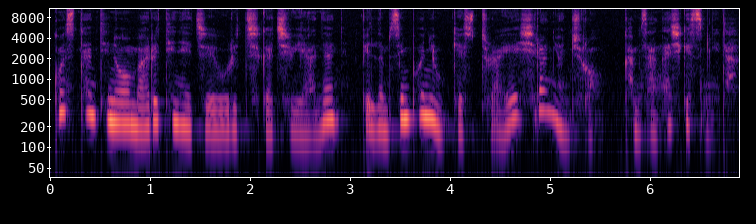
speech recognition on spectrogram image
콘스탄티노 마르티네즈 오르츠가 지휘하는 필름 심포니 오케스트라의 실황 연주로 감상하시겠습니다.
